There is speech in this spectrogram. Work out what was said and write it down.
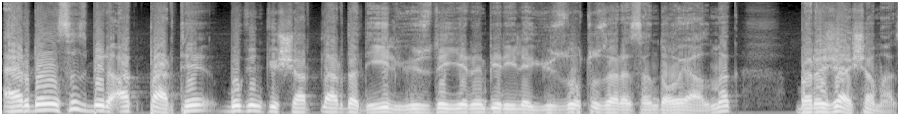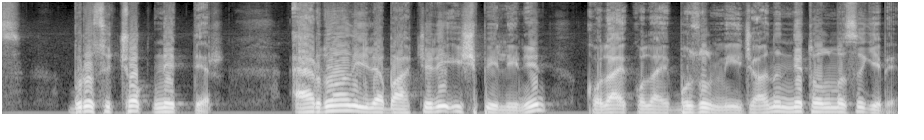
Erdoğansız bir AK Parti bugünkü şartlarda değil %21 ile %30 arasında oy almak barajı aşamaz. Burası çok nettir. Erdoğan ile Bahçeli işbirliğinin kolay kolay bozulmayacağının net olması gibi.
